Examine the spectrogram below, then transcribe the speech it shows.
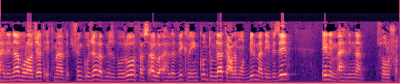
əhlinə müraciət etməlidir. Çünki Uca Rəbbimiz buyurur, Fəsəl və əhlə zikri in kuntum la ta'lamun. Bilmədiyinizi elm əhlindən soruşun.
